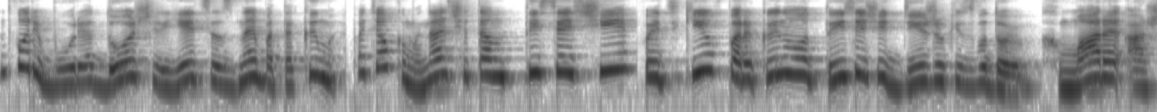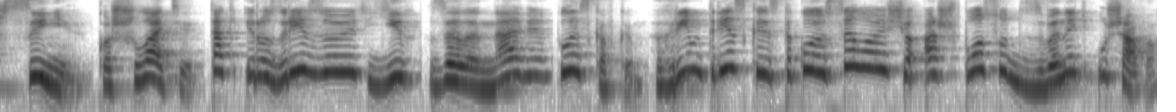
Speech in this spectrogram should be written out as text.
на дворі буря, дощ лється з неба такими патьоками, наче там тисячі Федьків перекинуло тисячі діжок із водою. Хмари аж сині, кошлаті, так і розрізують їх зеленаві блискавки. Грім тріскає з такою силою, що аж посуд дзвенить у шафах.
